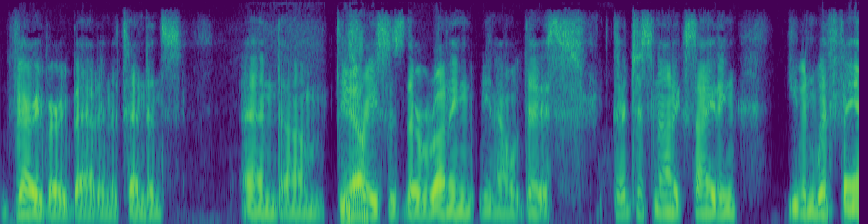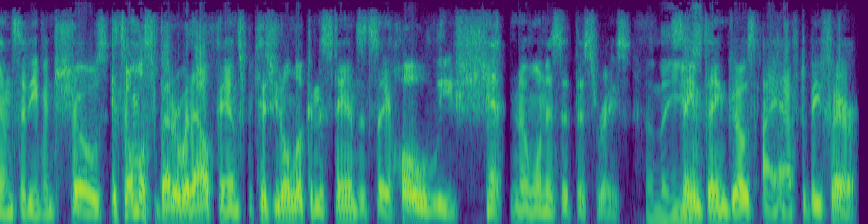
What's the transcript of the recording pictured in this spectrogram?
very, very bad in attendance, and um, these yeah. races they're running, you know, they're, they're just not exciting even with fans, it even shows it's almost better without fans because you don't look in the stands and say, "Holy shit, no one is at this race." And the same thing goes. I have to be fair.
